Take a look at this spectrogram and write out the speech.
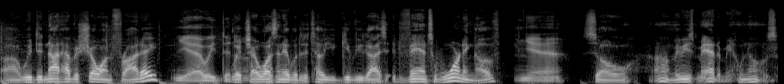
Uh, we did not have a show on Friday, Yeah, we did. which I wasn't able to tell you, give you guys advance warning of. Yeah, So, oh, maybe he's mad at me. Who knows?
